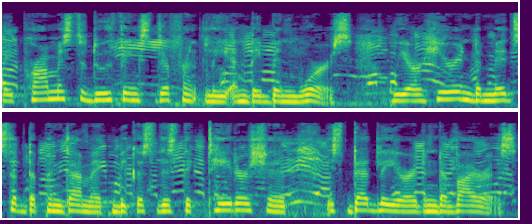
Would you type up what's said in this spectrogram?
They promised to do things differently and they've been worse. We are here in the midst of the pandemic because this dictatorship is deadlier than the virus.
